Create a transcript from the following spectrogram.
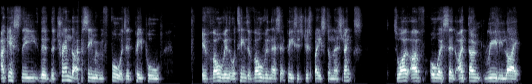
I guess the the, the trend that I see moving forward is people evolving or teams evolving their set pieces just based on their strengths. So I, I've always said I don't really like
